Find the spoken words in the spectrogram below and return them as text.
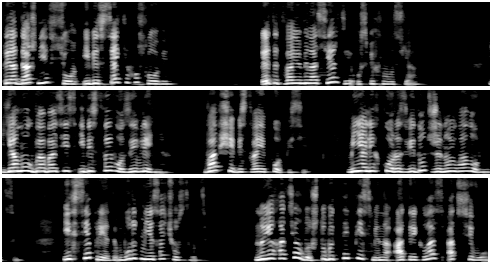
Ты отдашь мне все и без всяких условий». «Это твое милосердие?» — усмехнулась я. «Я мог бы обойтись и без твоего заявления, вообще без твоей подписи. Меня легко разведут с женой-уголовницей, и все при этом будут мне сочувствовать. Но я хотел бы, чтобы ты письменно отреклась от всего»,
